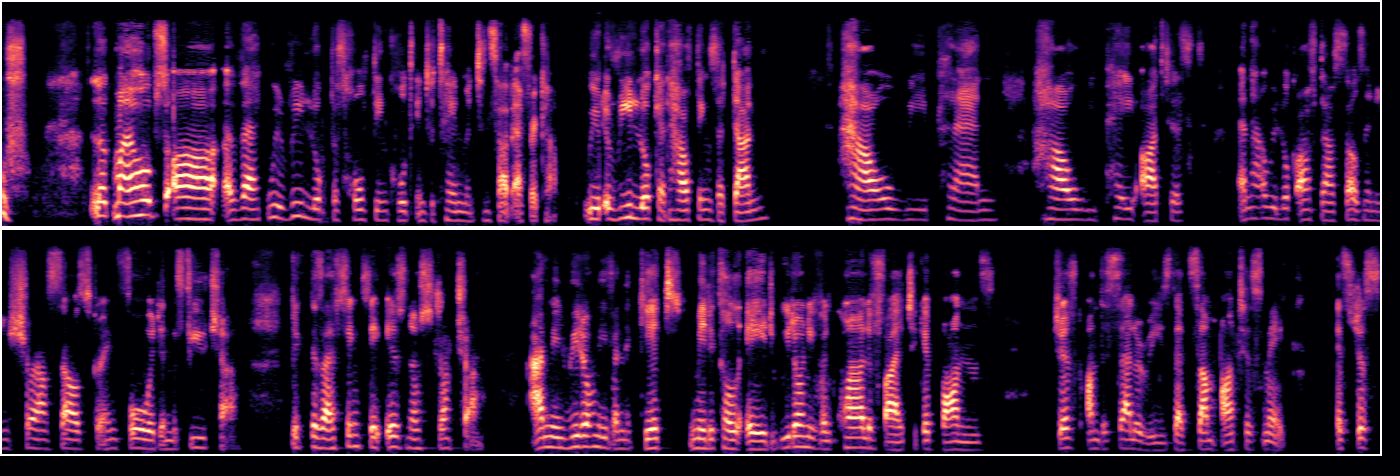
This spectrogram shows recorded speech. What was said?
Oof. Look, my hopes are that we relook this whole thing called entertainment in South Africa. We relook at how things are done, how we plan, how we pay artists, and how we look after ourselves and ensure ourselves going forward in the future. Because I think there is no structure. I mean, we don't even get medical aid, we don't even qualify to get bonds just on the salaries that some artists make. It's just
